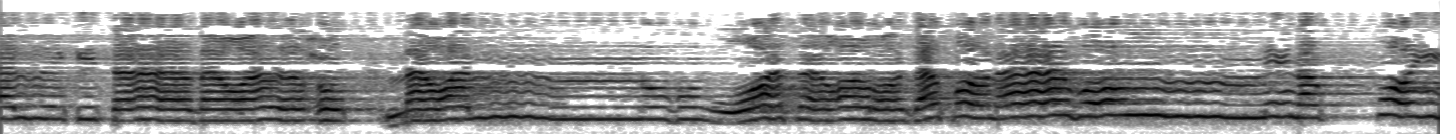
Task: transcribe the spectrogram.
الكتاب والحكم والنبوة ورزقناهم من الطيبات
